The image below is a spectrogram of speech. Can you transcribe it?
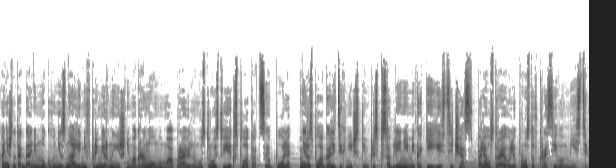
Конечно, тогда они многого не знали, не в пример нынешним агрономам, а о правильном устройстве и эксплуатации поля, не располагали техническими приспособлениями, какие есть сейчас. Поля устраивали просто в красивом месте.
